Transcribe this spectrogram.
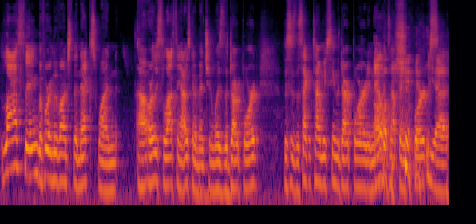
last thing before we move on to the next one, uh, or at least the last thing I was going to mention was the dartboard. This is the second time we've seen the dartboard, and now it's up in Quark's. yeah.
